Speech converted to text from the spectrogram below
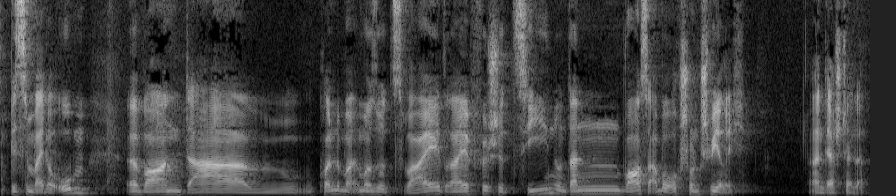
ein bisschen weiter oben äh, waren, da konnte man immer so zwei, drei Fische ziehen und dann war es aber auch schon schwierig an der Stelle.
